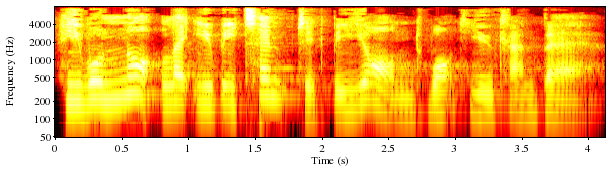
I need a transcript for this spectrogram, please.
He will not let you be tempted beyond what you can bear.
